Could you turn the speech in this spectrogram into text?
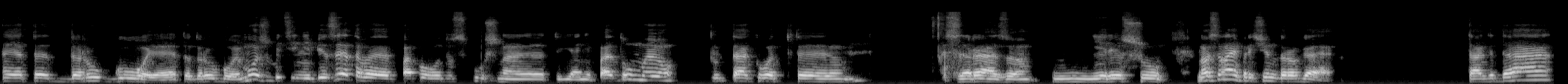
это другое, это другое. Может быть, и не без этого. По поводу скучно это я не подумаю. Так вот э, сразу не решу. Но основная причина другая. Тогда,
